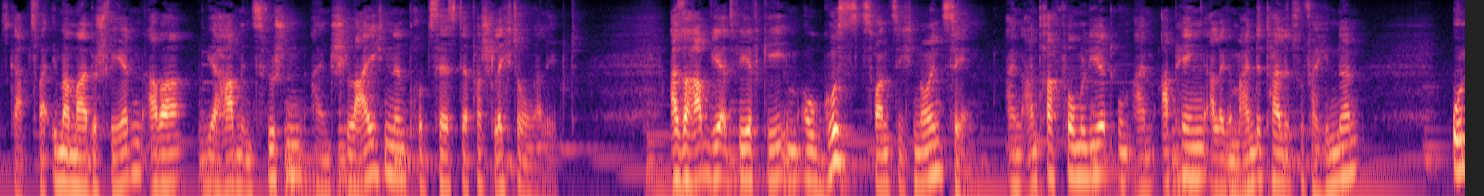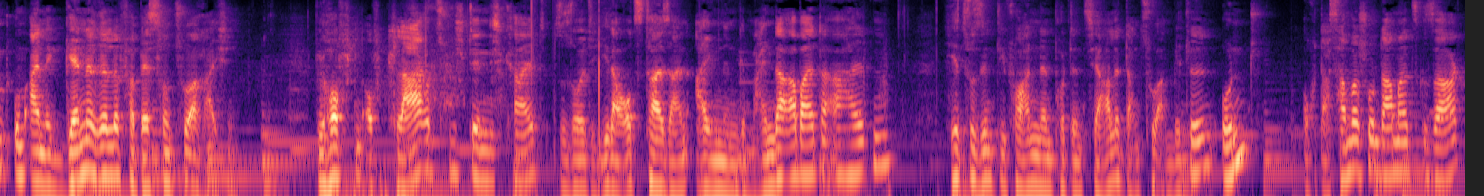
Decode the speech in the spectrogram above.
Es gab zwar immer mal Beschwerden, aber wir haben inzwischen einen schleichenden Prozess der Verschlechterung erlebt. Also haben wir als WFG im August 2019 einen Antrag formuliert, um ein Abhängen aller Gemeindeteile zu verhindern und um eine generelle Verbesserung zu erreichen. Wir hofften auf klare Zuständigkeit, so sollte jeder Ortsteil seinen eigenen Gemeindearbeiter erhalten. Hierzu sind die vorhandenen Potenziale dann zu ermitteln und, auch das haben wir schon damals gesagt,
